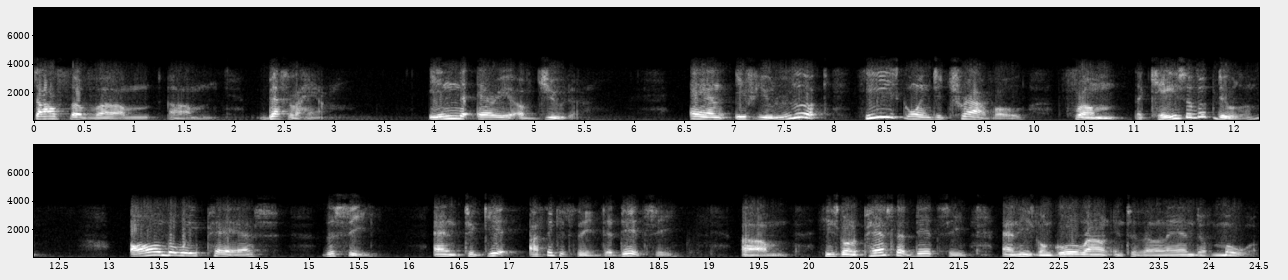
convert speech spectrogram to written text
south of um, um, Bethlehem, in the area of Judah. And if you look, he's going to travel from the caves of Adullam all the way past the sea, and to get, I think it's the, the Dead Sea. Um, he's going to pass that Dead Sea, and he's going to go around into the land of Moab.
